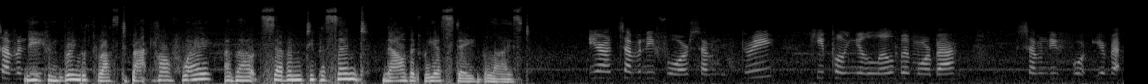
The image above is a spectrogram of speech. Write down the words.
Have it at about You can bring the thrust back halfway, about 70%, now that we are stabilized. You're at 74, 73. Keep pulling it a little bit more back. 74. You're ba-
